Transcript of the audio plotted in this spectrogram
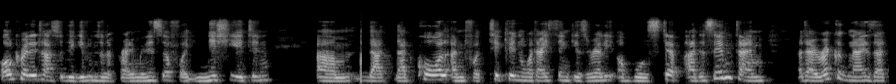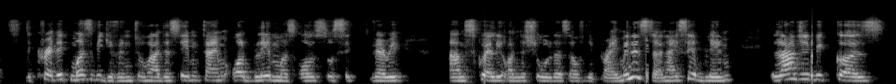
All credit has to be given to the prime minister for initiating um, that, that call and for taking what I think is really a bold step. At the same time, that I recognize that the credit must be given to her. At the same time, all blame must also sit very um, squarely on the shoulders of the prime minister. And I say blame largely because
